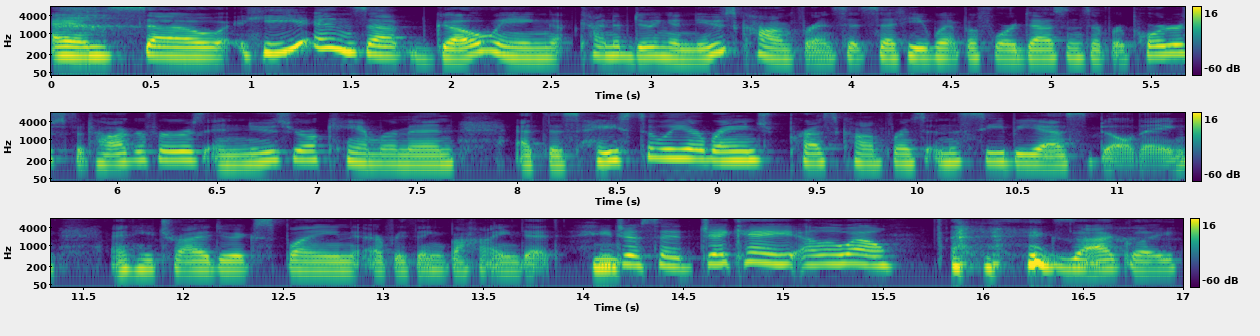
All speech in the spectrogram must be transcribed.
And so he ends up going, kind of doing a news conference. It said he went before dozens of reporters, photographers, and newsreel cameramen at this hastily arranged press conference in the CBS building. And he tried to explain everything behind it. He just said, "JK, LOL." exactly.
